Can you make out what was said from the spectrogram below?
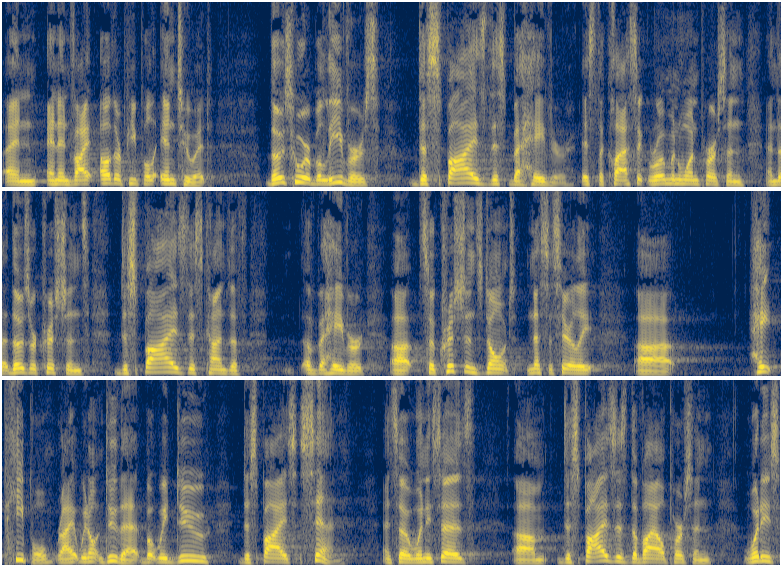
and, and invite other people into it. Those who are believers despise this behavior. It's the classic Roman one person, and th- those are Christians, despise this kind of, of behavior. Uh, so Christians don't necessarily uh, hate people, right? We don't do that, but we do despise sin. And so when he says um, despises the vile person, what he's,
